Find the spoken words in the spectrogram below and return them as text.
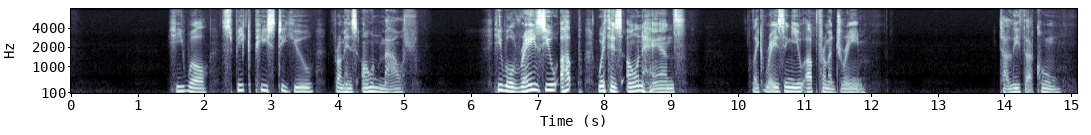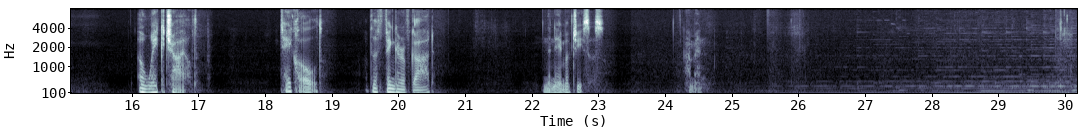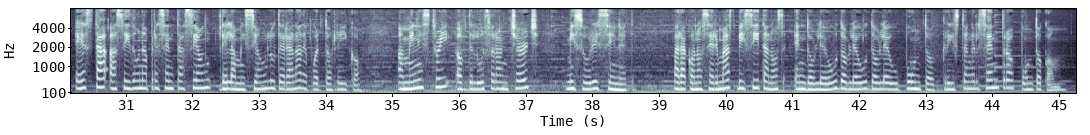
He will speak peace to you from His own mouth. He will raise you up with His own hands, like raising you up from a dream. Talitha cum awake child. Take hold of the finger of God. In the name of Jesus. Amén. Esta ha sido una presentación de la Misión Luterana de Puerto Rico, a Ministry of the Lutheran Church, Missouri Synod. Para conocer más, visítanos en www.cristoenelcentro.com.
